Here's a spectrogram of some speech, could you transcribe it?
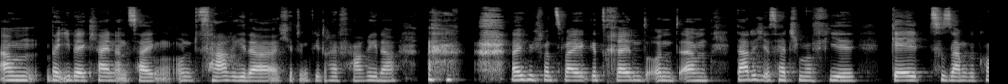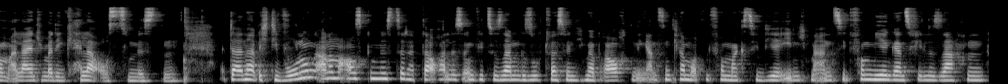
Ähm, bei eBay Kleinanzeigen und Fahrräder. Ich hatte irgendwie drei Fahrräder. da habe ich mich von zwei getrennt und ähm, dadurch ist halt schon mal viel Geld zusammengekommen, allein schon mal den Keller auszumisten. Dann habe ich die Wohnung auch nochmal ausgemistet, habe da auch alles irgendwie zusammengesucht, was wir nicht mehr brauchten. Die ganzen Klamotten von Maxi, die er eh nicht mehr anzieht, von mir ganz viele Sachen,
